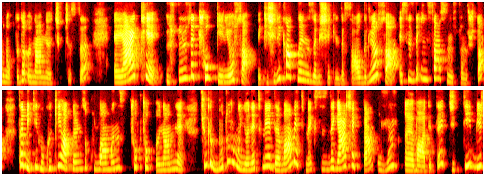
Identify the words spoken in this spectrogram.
bu noktada önemli açıkçası. Eğer ki üstünüze çok geliyorsa ve kişilik haklarınıza bir şekilde saldırıyorsa, e, siz de insansınız sonuçta. Tabii ki hukuki haklarınızı kullanmanız çok çok önemli. Çünkü bu durumu yönetmeye devam etmek sizde gerçekten uzun, eee, vadede ciddi bir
